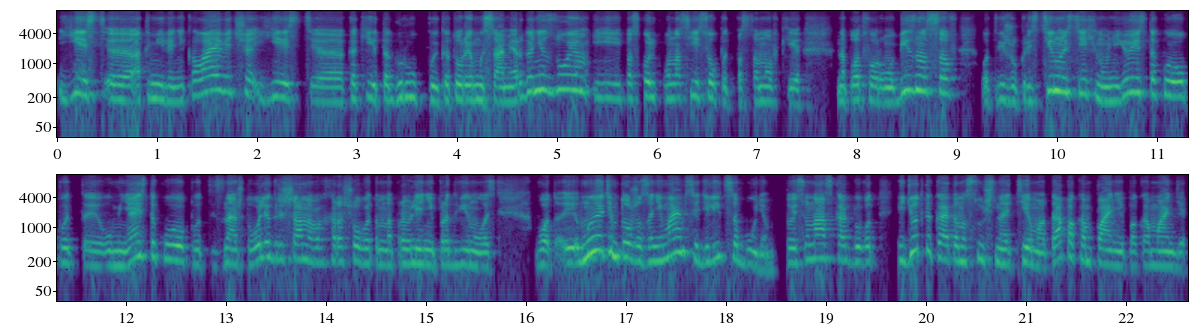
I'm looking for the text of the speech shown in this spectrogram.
есть э, от Эмилия Николаевича, есть э, какие-то группы, которые мы сами организуем, и поскольку у нас есть опыт постановки на платформу бизнесов, вот вижу Кристину Истехину, у нее есть такой опыт, у меня есть такой опыт, знаю, что Оля Гришанова хорошо в этом направлении продвинулась, вот, мы этим тоже занимаемся, делиться будем, то есть у нас как бы вот идет какая-то насущная тема, да, по компании, по команде,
